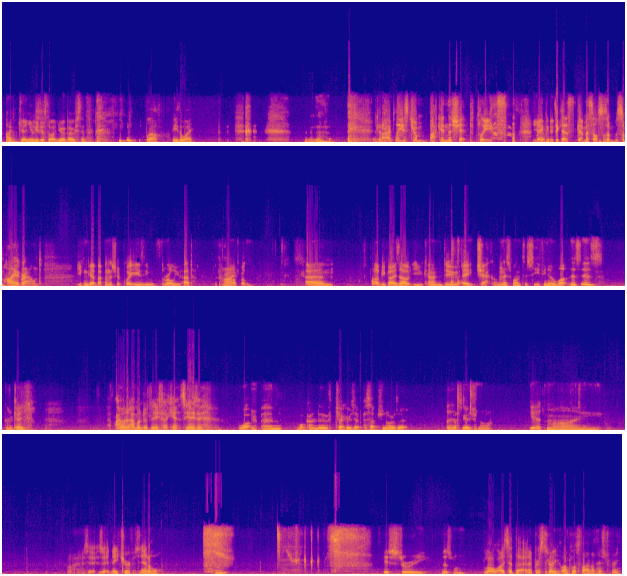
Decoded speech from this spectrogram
I genuinely just thought you were boasting. Well, either way. Can I please jump back in the ship, please? Maybe it- to get get myself some some higher ground. You can get back on the ship quite easy with the roll you had. Not a Right. problem. Um, I'll help you guys out. You can do a check on this one to see if you know what this is. okay. I'm, I'm underneath. I can't see anything. What um what kind of checker is it? Perception or is it investigation or Get my Is it is it nature? If it's an animal? history. This one. Lol, I said that and I pressed the History. button. I'm plus five on history.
